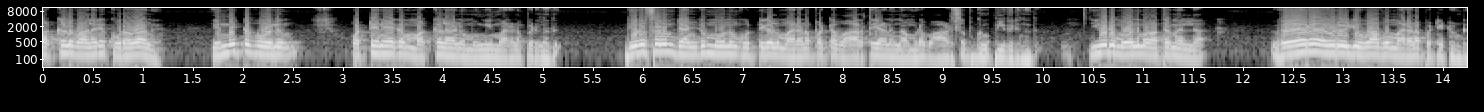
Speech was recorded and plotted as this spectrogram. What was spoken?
മക്കൾ വളരെ കുറവാണ്. എന്നിട്ട് പോലും ഒട്ടനേകം മക്കളാണ് മുങ്ങി മരണപ്പെടുന്നത്. ദിവസവും രണ്ടും മൂന്നും കുട്ടികൾ മരണപ്പെട്ട വാർത്തയാണ് നമ്മുടെ വാട്സപ്പ് ഗ്രൂപ്പിൽ വരുന്നത്. ഈ ഒരു മോൻ മാത്രമല്ല വേറെ ഒരു യുവാവ് മരണപ്പെട്ടിട്ടുണ്ട്.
